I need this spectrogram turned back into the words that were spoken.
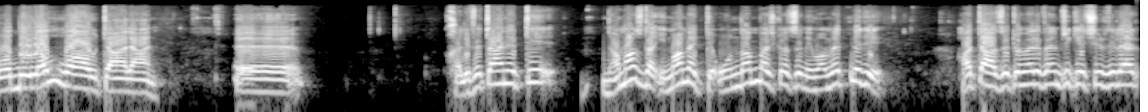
radıyallahu teala anh e, halife tayin etti. Namazda imam etti. Ondan başkasını imam etmedi. Hatta Hazreti Ömer Efendimiz'i geçirdiler.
